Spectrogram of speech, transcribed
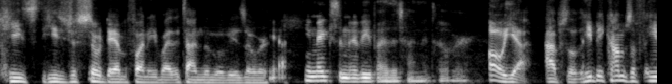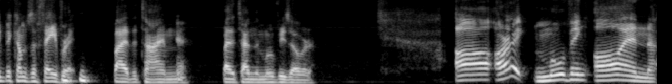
he's he's just so damn funny by the time the movie is over. Yeah, he makes a movie by the time it's over. Oh yeah, absolutely. He becomes a he becomes a favorite by the time Yeah. by the time the movie's over. Uh, all right, moving on.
